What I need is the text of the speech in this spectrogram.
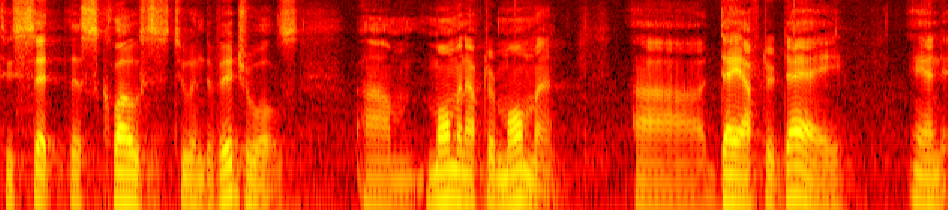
to sit this close to individuals, um, moment after moment, uh, day after day, and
